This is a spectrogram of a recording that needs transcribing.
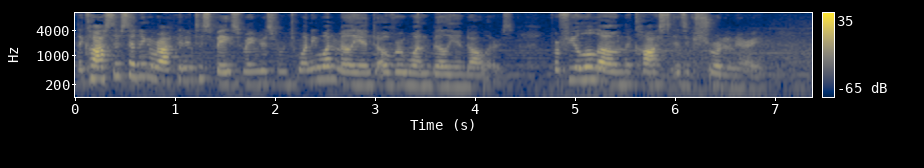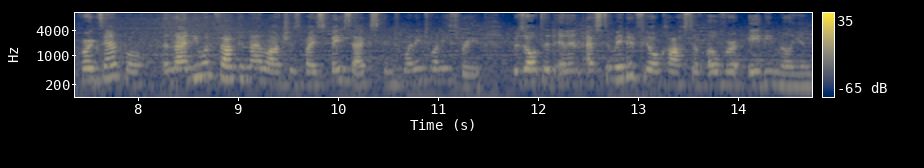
The cost of sending a rocket into space ranges from 21 million to over 1 billion dollars. For fuel alone, the cost is extraordinary. For example, the 91 Falcon 9 launches by SpaceX in 2023 resulted in an estimated fuel cost of over $80 million.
